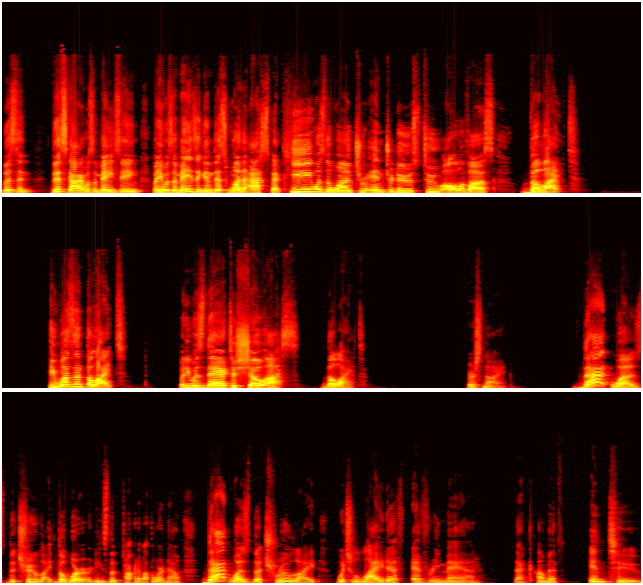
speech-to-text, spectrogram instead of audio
Listen, this guy was amazing, but he was amazing in this one aspect. He was the one to introduce to all of us the light. He wasn't the light, but he was there to show us the light. Verse 9. That was the true light, the word. He's the, talking about the word now. That was the true light which lighteth every man that cometh into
